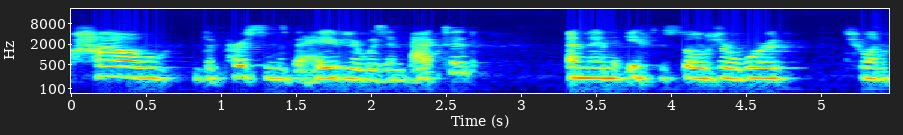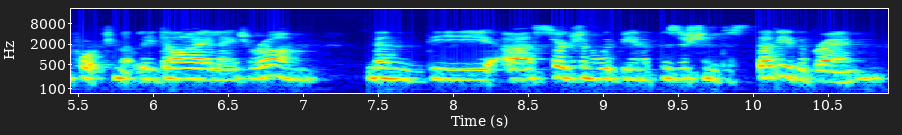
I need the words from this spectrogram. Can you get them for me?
how the person's behavior was impacted and then, if the soldier were to unfortunately die later on, then the uh, surgeon would be in a position to study the brain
